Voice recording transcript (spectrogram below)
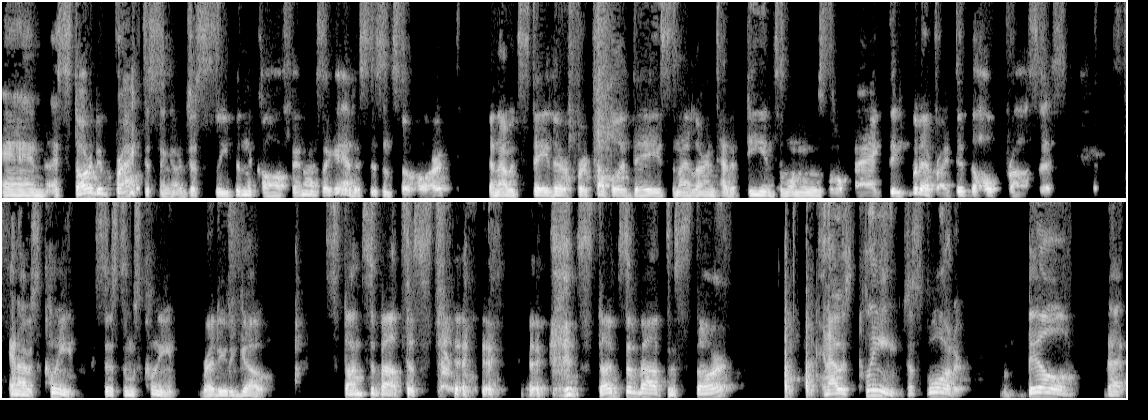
And I started practicing. I would just sleep in the coffin. I was like, yeah, this isn't so hard. Then I would stay there for a couple of days and I learned how to pee into one of those little bag things, whatever. I did the whole process. And I was clean. System's clean, ready to go. Stunts about to st- stunts about to start and I was clean, just water. Bill, that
